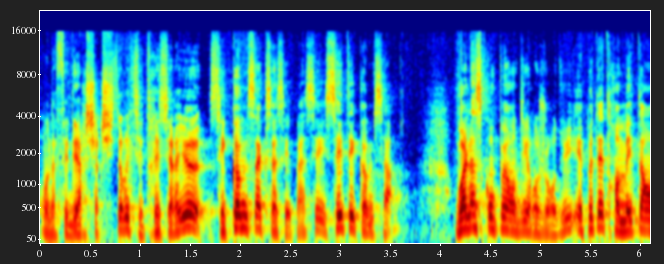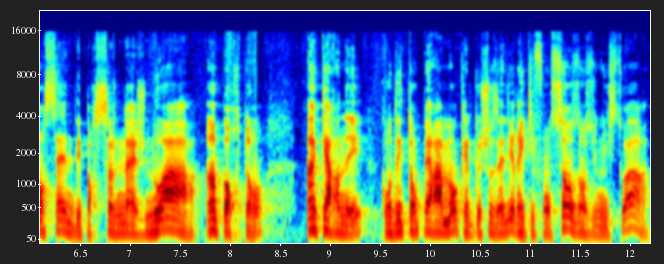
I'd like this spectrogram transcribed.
on a fait des recherches historiques, c'est très sérieux, c'est comme ça que ça s'est passé, c'était comme ça. Voilà ce qu'on peut en dire aujourd'hui, et peut-être en mettant en scène des personnages noirs importants, incarnés, qui ont des tempéraments, quelque chose à dire et qui font sens dans une histoire.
